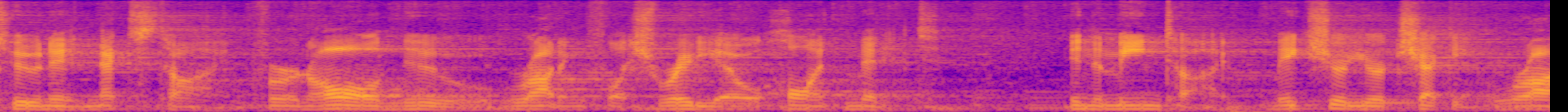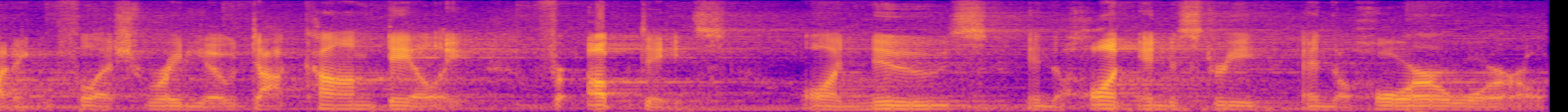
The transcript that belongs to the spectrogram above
Tune in next time for an all new Rotting Flesh Radio Haunt Minute. In the meantime, make sure you're checking rottingfleshradio.com daily for updates on news in the haunt industry and the horror world.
